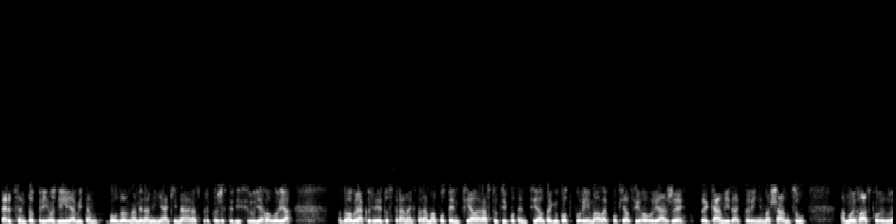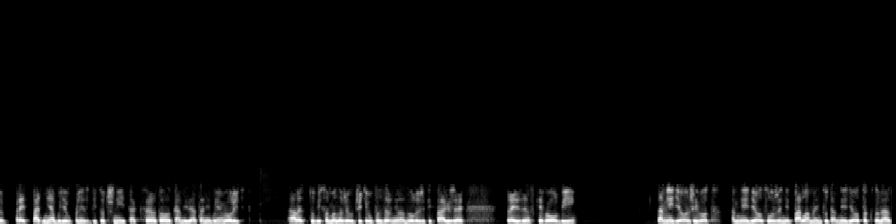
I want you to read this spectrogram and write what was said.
percento prihodili, aby tam bol zaznamenaný nejaký náraz, pretože vtedy si ľudia hovoria, no dobre, akože je to strana, ktorá má potenciál, rastúci potenciál, tak ju podporím, ale pokiaľ si hovoria, že to je kandidát, ktorý nemá šancu a môj hlas povedzme predpadne a bude úplne zbytočný, tak eh, toho kandidáta nebudem voliť. Ale tu by som možno, že určite upozornil na dôležitý fakt, že prezidentské voľby tam nejde o život, tam nejde o slúženie parlamentu, tam nejde o to, kto nás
